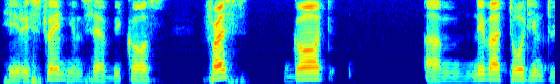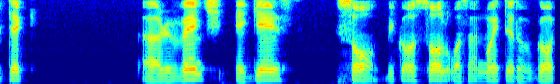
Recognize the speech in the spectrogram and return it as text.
He restrained himself because, first, God um, never told him to take uh, revenge against Saul because Saul was anointed of God.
